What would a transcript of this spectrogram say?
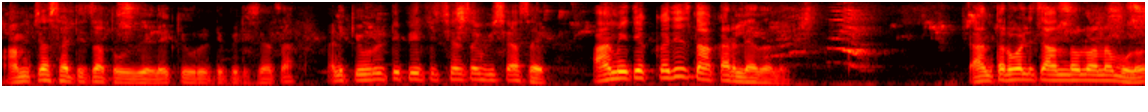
आमच्यासाठीचा तो वेळ आहे क्युरिटी पिटिशनचा. आणि क्युरिटी पिटिशनचा विषय असा आहे आम्ही ते कधीच नाकारलेलं नाही. आंतरवालीच्या आंदोलनामुळं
